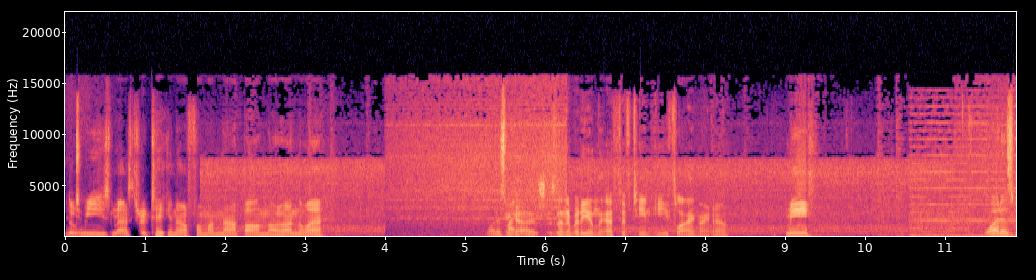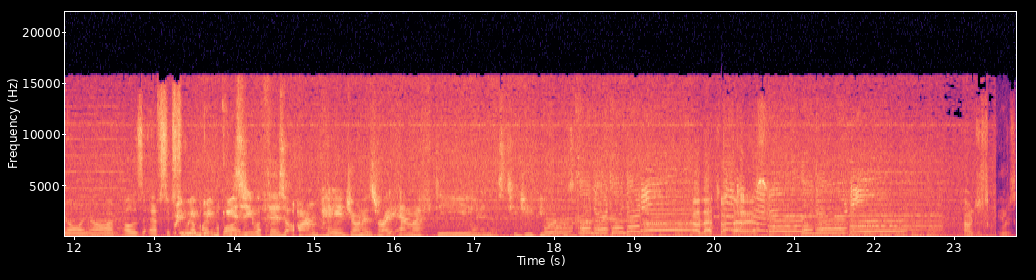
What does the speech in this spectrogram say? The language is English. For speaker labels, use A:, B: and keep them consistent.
A: The Weeze Master taking off from a nap on the runway.
B: What is
C: Hey
B: my
C: guys, is anybody in the F-15E flying right now?
A: Me.
B: What is going on? Oh, there's an F-16
D: We, we,
B: on my
D: we
B: butt.
D: With his HARM page on his right MFD and his TGP on his left.
C: Oh, that's what that is. I'm just, I'm just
